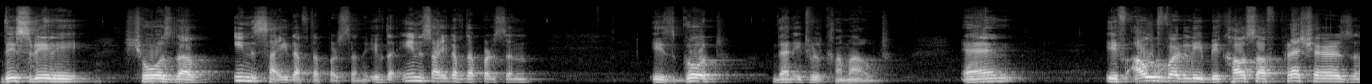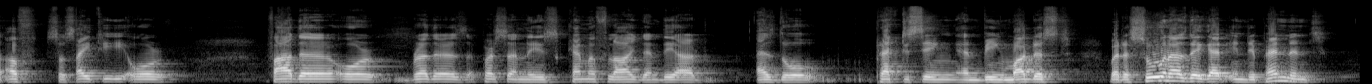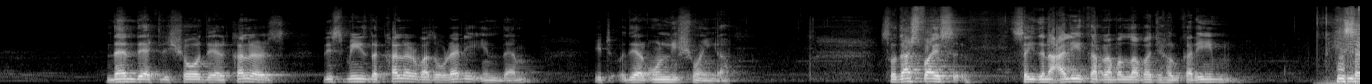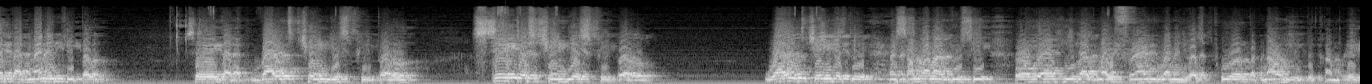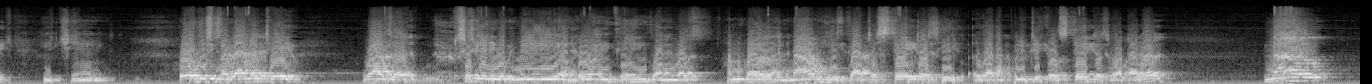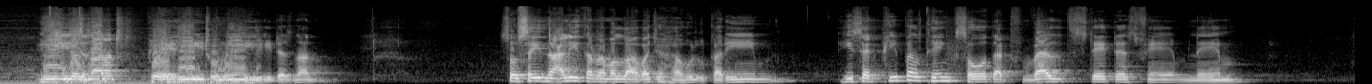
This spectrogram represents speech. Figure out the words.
This really shows the inside of the person. If the inside of the person is good, then it will come out. And if outwardly, because of pressures of society or father or brothers, a person is camouflaged and they are as though practicing and being modest, but as soon as they get independent, then they actually show their colors This means the color was already in them. It, they are only showing up. So that's why Sayyidina Ali Karramallah Wajhul Kareem, he said that many people say that wealth changes people, status changes people, wealth changes people. When someone else you see, oh yeah, he was my friend when he was poor, but now he's become rich, he changed. Oh, this my relative was uh, sitting with me and doing things and was humble and now he's got a status, he's got a political status, whatever. Now he does not pay heed to me, he does not. So Sayyidina Ali Karramallah Wajhahul Kareem, he said people think so that wealth, status, fame, name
